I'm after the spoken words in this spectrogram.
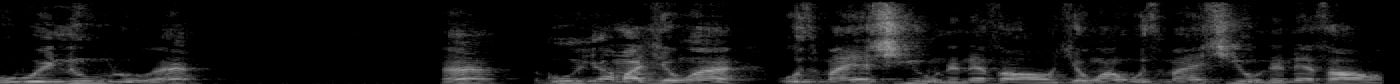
ဝဝေနုတို့ဟမ်ဟမ်အခုအမယဝမ်အိုစမန်ရဲ့ရှီကိုနည်းနည်းဆောင်းယဝမ်အိုစမန်ရဲ့ရှီကိုနည်းနည်းဆောင်း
